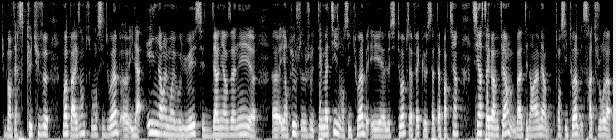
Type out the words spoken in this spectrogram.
tu peux en faire ce que tu veux. Moi, par exemple, mon site web, euh, il a énormément évolué ces dernières années euh, euh, et en plus, je, thématise mon site web et le site web, ça fait que ça t'appartient. Si Instagram ferme, bah, tu es dans la merde. Ton site web sera toujours là.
